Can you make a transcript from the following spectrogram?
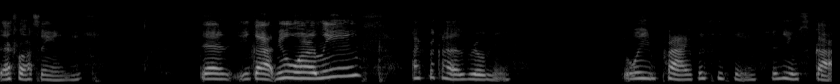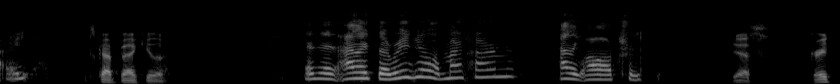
That's Los Angeles. Then you got New Orleans. I forgot his real name. Dwayne Pride. What's his name? His name's Scott, right? Scott Bakula. And then I like the original with Mark Harmon. I like all three. Yes. Great,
